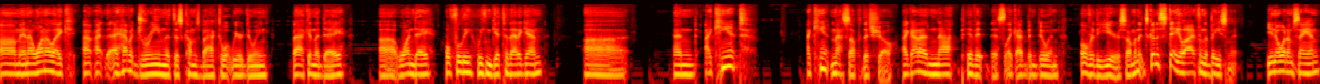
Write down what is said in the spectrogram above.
um, and I want to like I, I have a dream that this comes back to what we were doing back in the day. Uh, one day, hopefully, we can get to that again. Uh, and I can't I can't mess up this show. I gotta not pivot this like I've been doing over the years. So I'm gonna it's gonna stay live from the basement. You know what I'm saying?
